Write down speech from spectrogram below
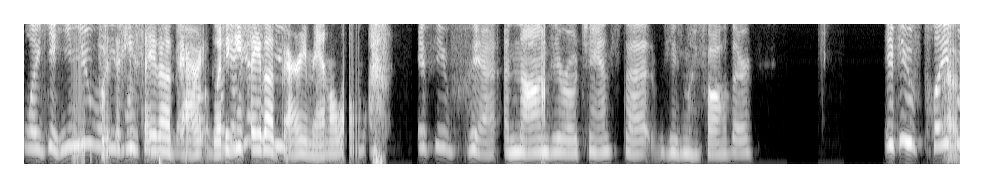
Like, yeah, he knew what, what did he say about Barry? What did Like, I he say about you- Barry Manilow? If you've, yeah, a non-zero chance that he's my father. if you've played Okay.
